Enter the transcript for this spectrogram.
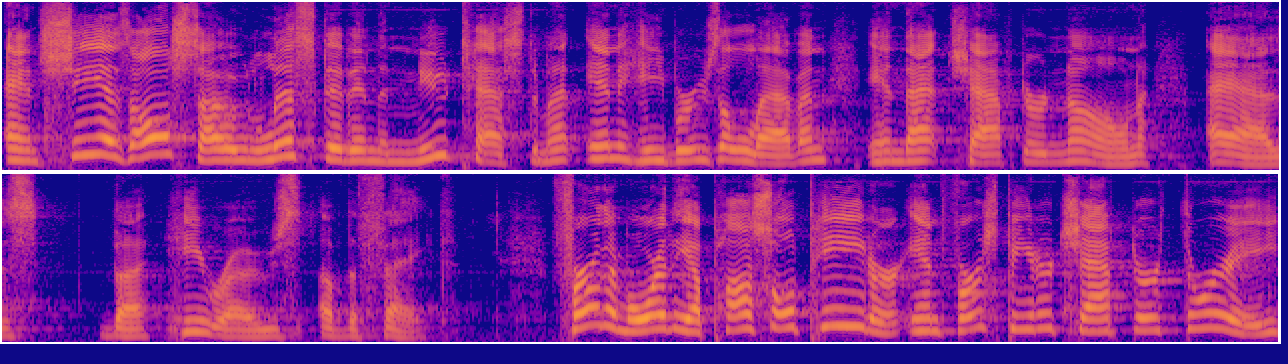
And she is also listed in the New Testament in Hebrews 11 in that chapter known as the heroes of the faith. Furthermore, the apostle Peter in 1 Peter chapter 3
